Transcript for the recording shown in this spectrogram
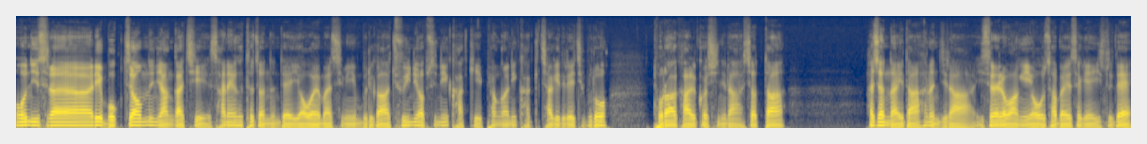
온 이스라엘이 목자 없는 양같이 산에 흩어졌는데 여호와의 말씀이 무리가 주인이 없으니 각기 평안히 각기 자기들의 집으로 돌아갈 것이니라 하셨다 하셨나이다 하는지라 이스라엘 왕이 여호사밧에게 이르되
